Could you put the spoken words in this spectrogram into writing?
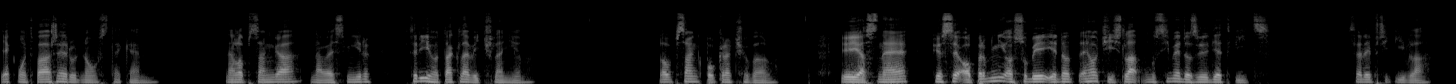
jak mu tváře rudnou stekem. Na Lopsanga, na vesmír, který ho takhle vyčlenil. Lopsang pokračoval. Je jasné, že se o první osobě jednotného čísla musíme dozvědět víc. Sally přikývla.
